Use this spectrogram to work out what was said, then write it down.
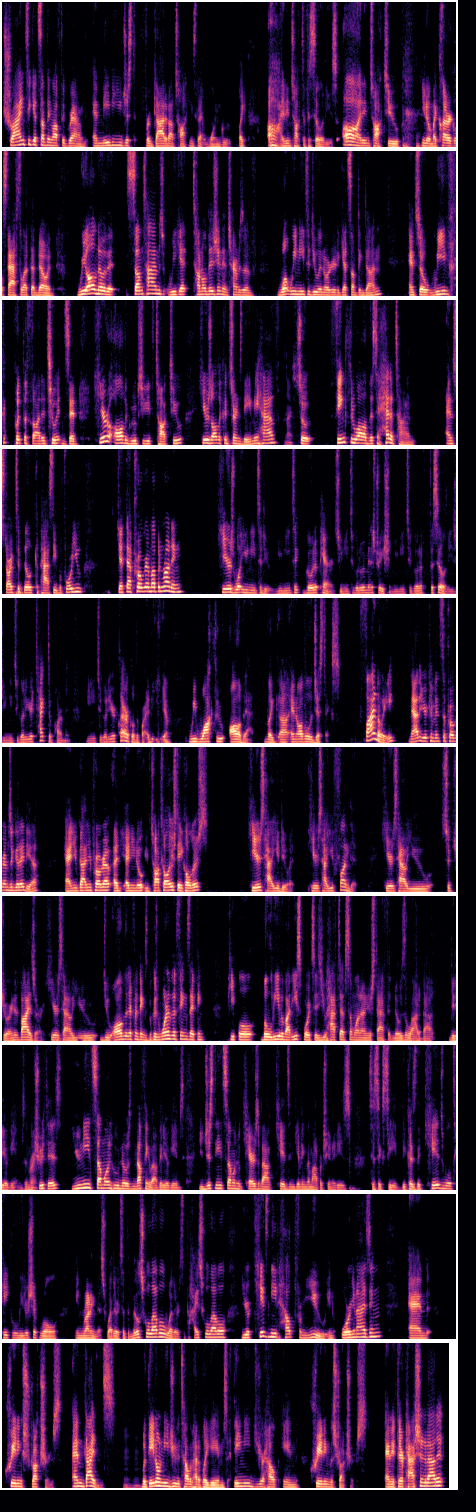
trying to get something off the ground, and maybe you just forgot about talking to that one group. Like, oh i didn't talk to facilities. Oh i didn't talk to you know my clerical staff to let them know. And we all know that sometimes we get tunnel vision in terms of what we need to do in order to get something done. And so we've put the thought into it and said here are all the groups you need to talk to. Here's all the concerns they may have. Nice. so think through all of this ahead of time and start to build capacity before you get that program up and running here's what you need to do. You need to go to parents, you need to go to administration, you need to go to facilities, you need to go to your tech department, you need to go to your clerical department. Yeah. We walk through all of that, like uh, and all the logistics. Finally, now that you're convinced the program's a good idea, and you've gotten your program and, and you know you've talked to all your stakeholders, here's how you do it. Here's how you fund it. Here's how you secure an advisor. Here's how you do all the different things. Because one of the things I think people believe about esports is you have to have someone on your staff that knows a lot about video games. And right. the truth is, you need someone who knows nothing about video games. You just need someone who cares about kids and giving them opportunities to succeed because the kids will take a leadership role in running this, whether it's at the middle school level, whether it's at the high school level. Your kids need help from you in organizing and creating structures and guidance. Mm-hmm. But they don't need you to tell them how to play games. They need your help in creating the structures. And if they're passionate about it,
